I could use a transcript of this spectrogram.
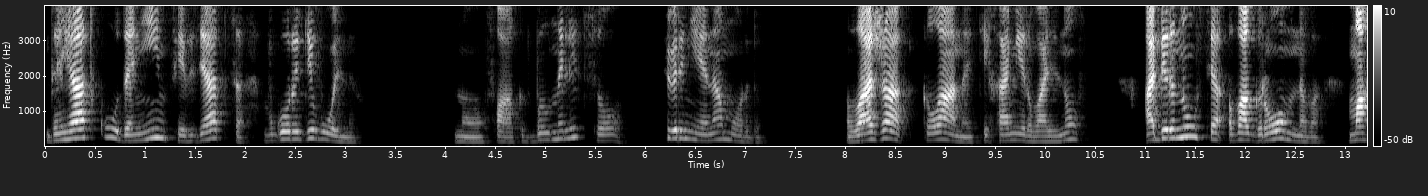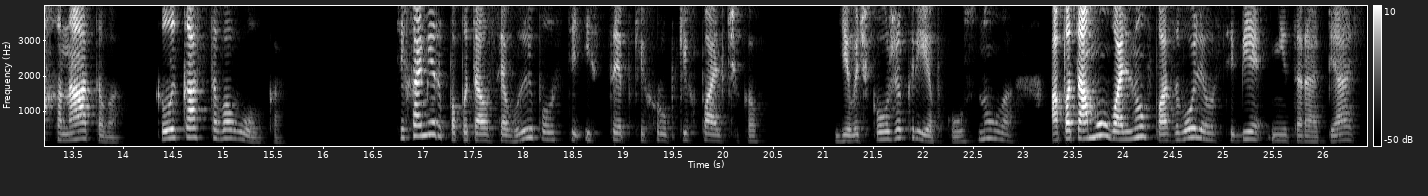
Да и откуда нимфе взяться в городе вольных? Но факт был налицо, вернее, на морду. Вожак клана Тихомир Вольнов обернулся в огромного, мохнатого, клыкастого волка. Тихомир попытался выползти из цепких хрупких пальчиков. Девочка уже крепко уснула, а потому Вольнов позволил себе, не торопясь,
